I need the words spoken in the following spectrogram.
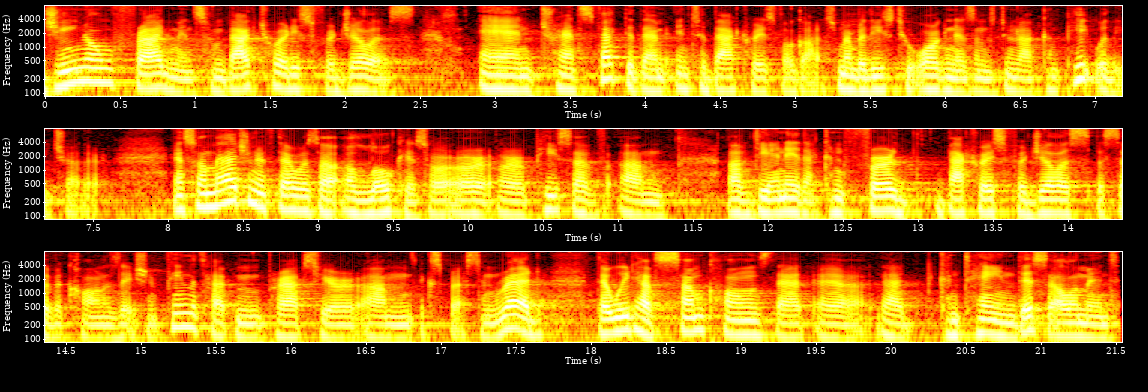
genome fragments from Bacteroides fragilis and transfected them into Bacteroides vulgaris. Remember, these two organisms do not compete with each other. And so imagine if there was a, a locus or, or, or, a piece of, um, of DNA that conferred Bacteroides fragilis specific colonization phenotype, and perhaps here um, expressed in red, that we'd have some clones that, uh, that contain this element,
